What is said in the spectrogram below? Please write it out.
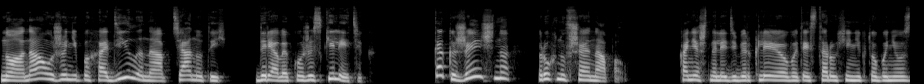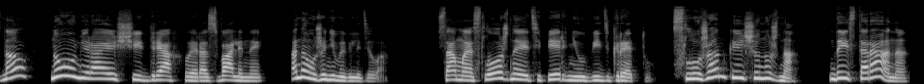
Но она уже не походила на обтянутый дырявой кожей скелетик. Как и женщина, рухнувшая на пол. Конечно, леди Берклею в этой старухе никто бы не узнал, но умирающей дряхлой развалины она уже не выглядела. Самое сложное теперь не убить Гретту. Служанка еще нужна. Да и стара она.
